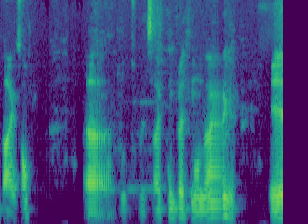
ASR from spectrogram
par exemple. je trouvais ça complètement dingue. Et,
